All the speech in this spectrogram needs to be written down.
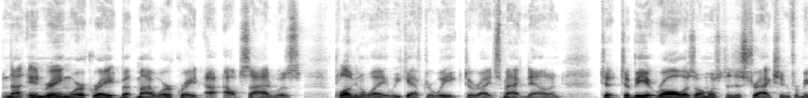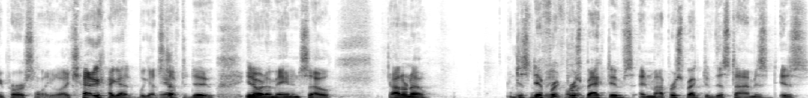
not in ring work rate, but my work rate outside was plugging away week after week to write SmackDown, and to, to be at Raw was almost a distraction for me personally. Like I got we got yeah. stuff to do, you know what I mean? And so I don't know, just different perspectives. And my perspective this time is is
